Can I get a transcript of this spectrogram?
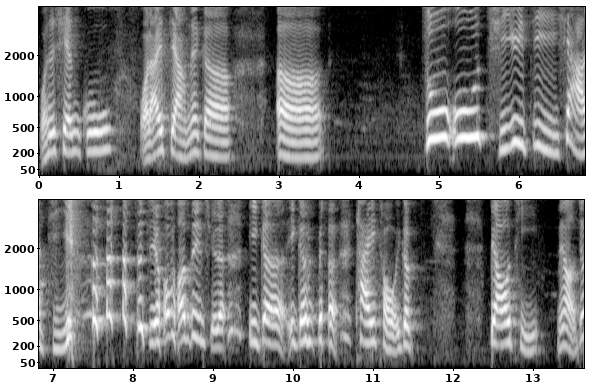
我是仙姑，我来讲那个呃《租屋奇遇记》下集，自己又帮自己取了一个一个 title，一个标题，没有，就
